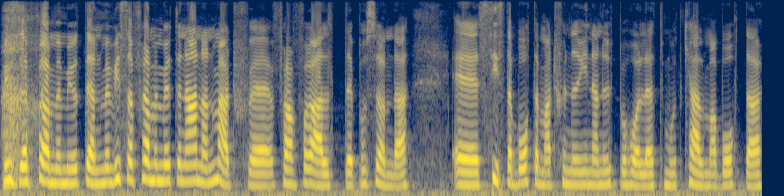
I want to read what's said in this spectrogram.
vi ser fram emot den. Men vi ser fram emot en annan match eh, framförallt eh, på söndag. Eh, sista bortamatchen nu innan uppehållet mot Kalmar borta.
